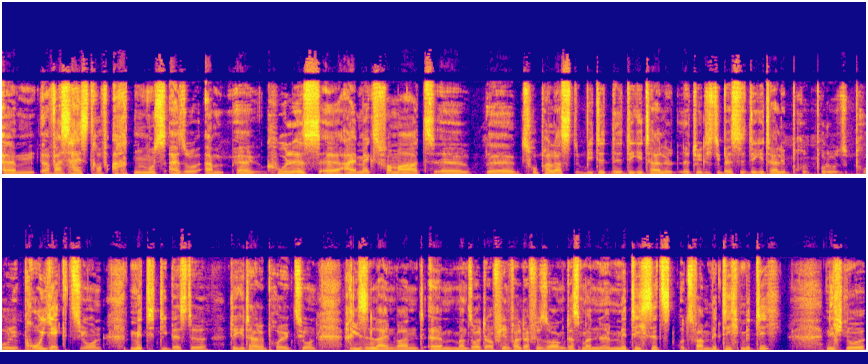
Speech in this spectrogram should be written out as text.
Ähm, was heißt darauf achten muss? Also ähm, äh, cool ist äh, IMAX-Format. Äh, äh, Zoopalast bietet eine digitale, natürlich die beste digitale Pro Pro Pro Projektion mit die beste digitale Projektion. Riesenleinwand. Ähm, man sollte auf jeden Fall dafür sorgen, dass man äh, mittig sitzt und zwar mittig, mittig, nicht nur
